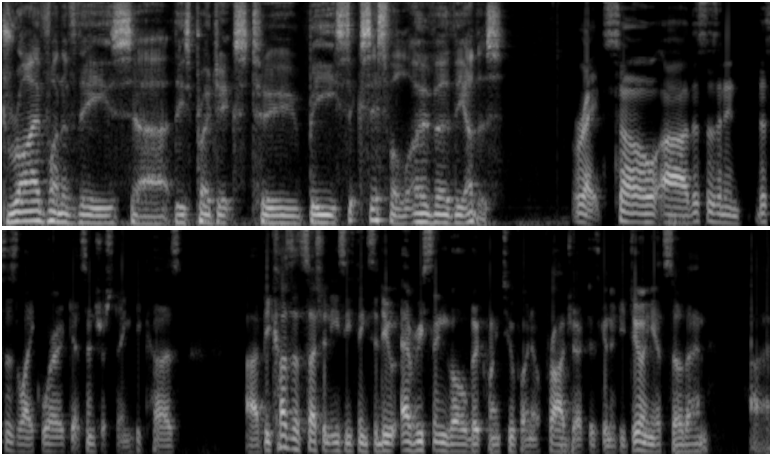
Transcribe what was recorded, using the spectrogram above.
drive one of these uh, these projects to be successful over the others? Right. So uh, this is an this is like where it gets interesting because uh, because it's such an easy thing to do. Every single Bitcoin 2.0 project is going to be doing it. So then uh,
